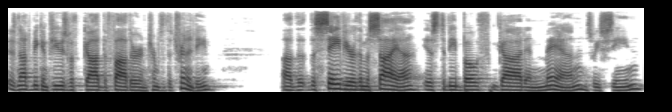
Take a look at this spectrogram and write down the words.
is not to be confused with God the Father in terms of the Trinity. Uh, the, the Savior, the Messiah, is to be both God and man, as we've seen.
